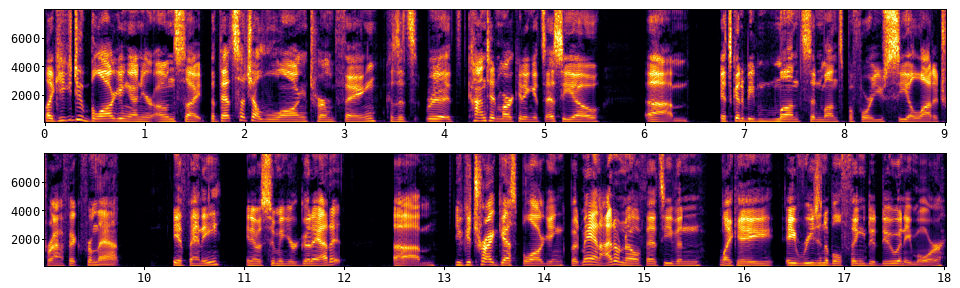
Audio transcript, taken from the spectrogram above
Like you could do blogging on your own site, but that's such a long term thing because it's it's content marketing, it's SEO. Um, it's going to be months and months before you see a lot of traffic from that, if any. You know, assuming you're good at it. Um, you could try guest blogging, but man, I don't know if that's even like a a reasonable thing to do anymore.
